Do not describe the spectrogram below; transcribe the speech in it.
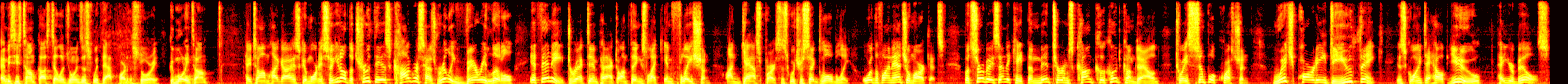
NBC's Tom Costello joins us with that part of the story. Good morning, Tom. Hey, Tom. Hi, guys. Good morning. So, you know, the truth is, Congress has really very little, if any, direct impact on things like inflation, on gas prices, which are set globally, or the financial markets. But surveys indicate the midterms con- could come down to a simple question Which party do you think is going to help you pay your bills?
